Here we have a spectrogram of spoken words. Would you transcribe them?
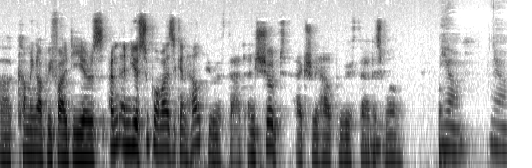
uh, coming up with ideas, and, and your supervisor can help you with that and should actually help you with that as well. Yeah, yeah.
